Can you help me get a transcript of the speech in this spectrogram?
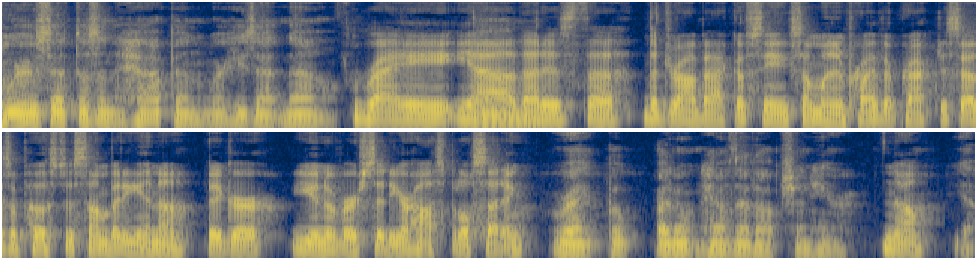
Whereas that doesn't happen where he's at now. Right. Yeah, um, that is the the drawback of seeing someone in private practice as opposed to somebody in a bigger university or hospital setting. Right, but I don't have that option here. No. Yeah.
